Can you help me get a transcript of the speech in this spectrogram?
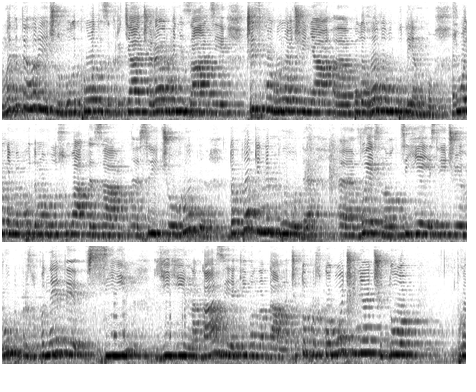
Ми категорично були проти закриття чи реорганізації, чи скорочення е, пологового будинку. Сьогодні ми будемо голосувати за е, слідчу групу, допоки не буде висновок цієї слідчої групи, призупинити всі її накази, які вона дала, чи то про скорочення, чи то про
